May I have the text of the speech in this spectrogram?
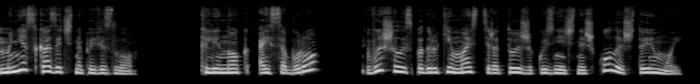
Мне сказочно повезло. Клинок Айсабуро вышел из-под руки мастера той же кузнечной школы, что и мой.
